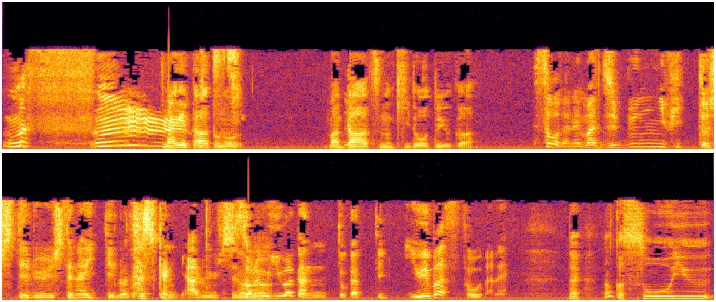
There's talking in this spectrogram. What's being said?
まあ、すうーん。投げた後の、まあ、ダーツの軌道というか、そうだね。まあ自分にフィットしてる、してないっていうのは確かにあるし、うんそれを違和感とかって言えばそうだね。だなんかそういう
